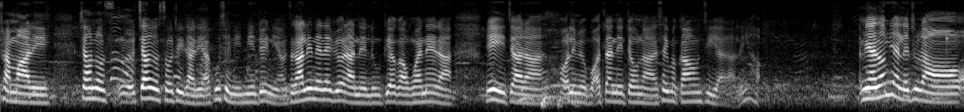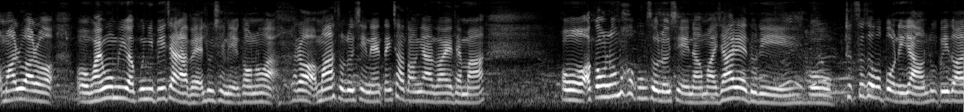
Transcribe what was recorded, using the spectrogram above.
trauma တွေကျောင်းတို့ကျောင်းရုံစိုးထိတ်တာတွေအခုချိန်ကြီးမြင်တွေ့နေအောင်စကားလေးနည်းနည်းပြောတာနဲ့လူတယောက်ကဝမ်းနေတာမျက်ရည်ကျတာဟောအဲ့လိုမျိုးပေါ့အတန်နေတုံးတာစိတ်မကောင်းကြည့်ရတာလေဟုတ် အများဆုံးပြန်လဲထူထောင်အမားတို့ကတော့ဟိုဝိုင်းဝန်းပြီးတော့ကူညီပေးကြတာပဲအလှရှင်တွေအကုန်လုံးကအဲ့တော့အမားဆိုလို့ရှိရင်လည်းတိန့်6000ညသွားရဲ့ထဲမှာဟိုအကုန်လုံးမဟုတ်ဘူးဆိုလို့ရှိရင်တော့မှရတဲ့သူတွေဟိုဆွတ်ဆွတ်ပုတ်ပုတ်နေရအောင်လှူပေးသွား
